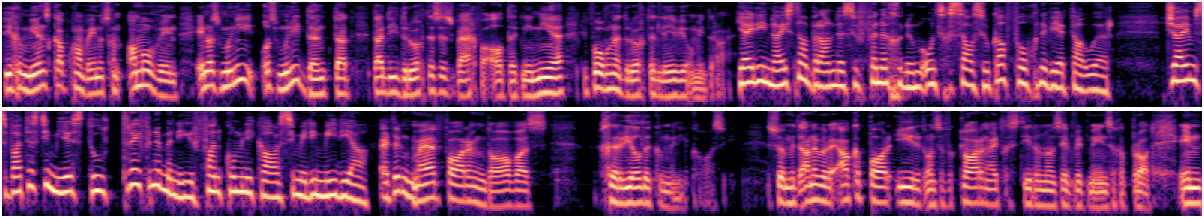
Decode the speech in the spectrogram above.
die gemeenskap gaan wen, ons gaan almal wen en ons moenie ons moenie dink dat dat die droogtes is weg vir altyd nie. Nee, die volgende droogte lê weer om die draai. Jy die Nysna brande so vinnig genoem. Ons gesels hoeka volgende week daaroor. James, wat is die mees doeltreffende manier van kommunikasie met die media? Ek dink my ervaring daar was gereelde kommunikasie. So met ander woorde, elke paar uur het ons 'n verklaring uitgestuur en ons het met mense gepraat. En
